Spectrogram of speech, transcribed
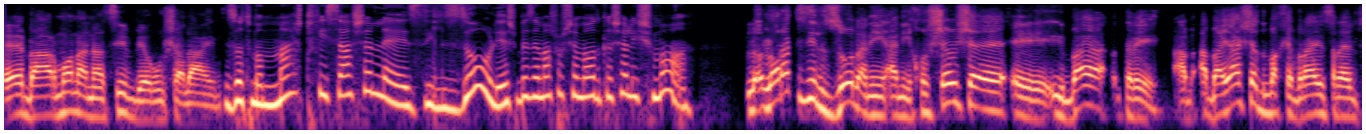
אה, בארמון הנציב בירושלים. זאת ממש תפיסה של אה, זלזול, יש בזה משהו שמאוד קשה לשמוע. לא, לא רק זלזול, אני, אני חושב ש... אה, תראי, הבעיה שבחברה הישראלית,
